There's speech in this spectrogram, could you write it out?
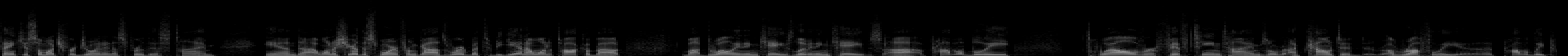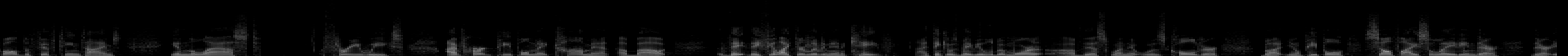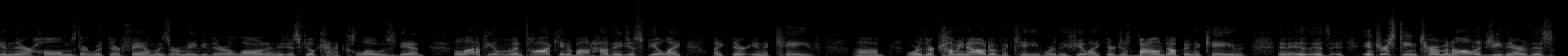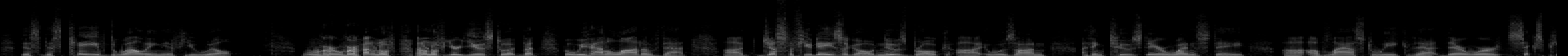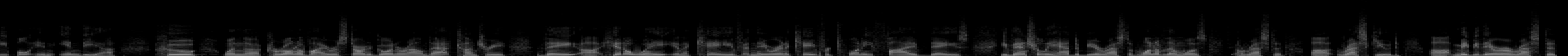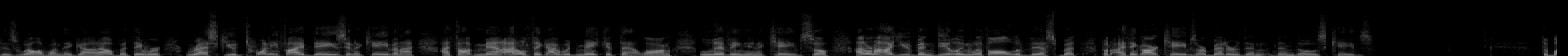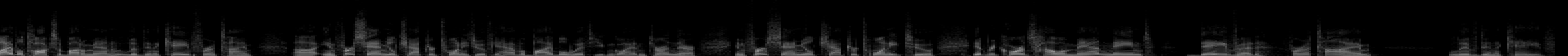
Thank you so much for joining us for this time. And uh, I want to share this morning from God's Word, but to begin, I want to talk about, about dwelling in caves, living in caves. Uh, probably 12 or 15 times over, I've counted uh, roughly, uh, probably 12 to 15 times in the last three weeks, I've heard people make comment about they, they feel like they're living in a cave. I think it was maybe a little bit more of this when it was colder, but you know, people self-isolating, they're they're in their homes, they're with their families, or maybe they're alone, and they just feel kind of closed in. A lot of people have been talking about how they just feel like like they're in a cave, um, or they're coming out of a cave, or they feel like they're just bound up in a cave. And it, it's interesting terminology there. This this this cave dwelling, if you will. We're, we're, I, don't know if, I don't know if you're used to it, but, but we've had a lot of that. Uh, just a few days ago, news broke. Uh, it was on, I think, Tuesday or Wednesday uh, of last week that there were six people in India who, when the coronavirus started going around that country, they uh, hid away in a cave and they were in a cave for 25 days. Eventually had to be arrested. One of them was arrested, uh, rescued. Uh, maybe they were arrested as well when they got out, but they were rescued 25 days in a cave. And I, I thought, man, I don't think I would make it that long living in a cave. So I don't know how you've been dealing with all of this, but, but I think our caves are better than, than those caves. The Bible talks about a man who lived in a cave for a time. Uh, in 1 Samuel chapter 22, if you have a Bible with you, you can go ahead and turn there. In 1 Samuel chapter 22, it records how a man named David, for a time, lived in a cave.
